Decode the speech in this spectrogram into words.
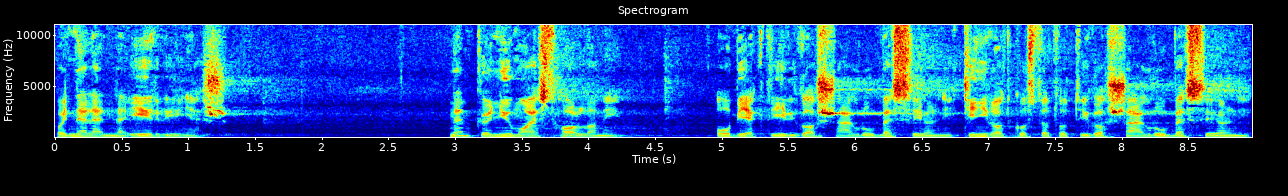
vagy ne lenne érvényes. Nem könnyű ma ezt hallani, objektív igazságról beszélni, kinyilatkoztatott igazságról beszélni.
